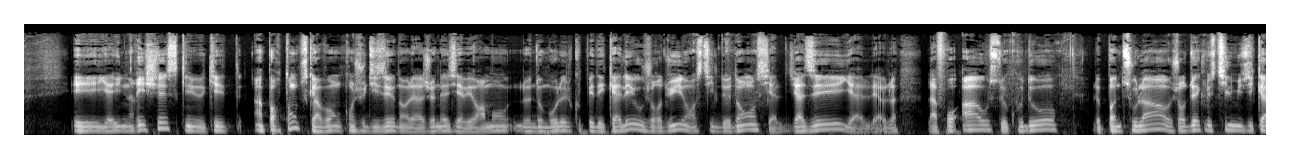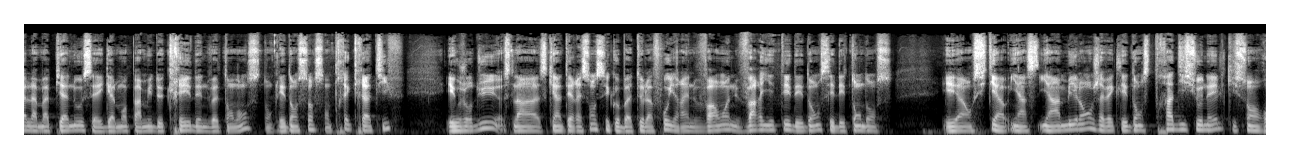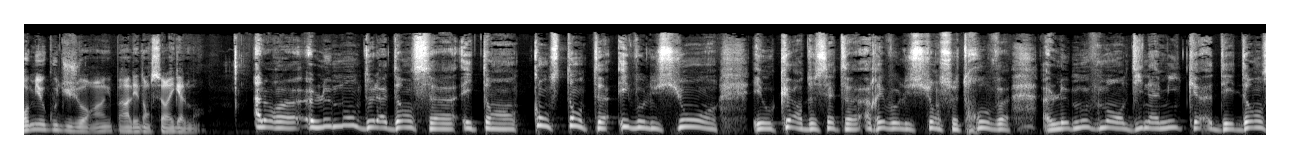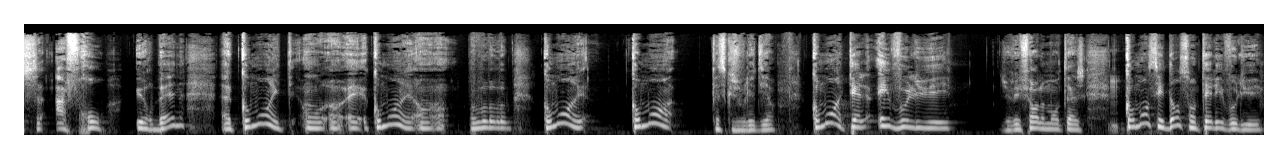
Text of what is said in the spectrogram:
Et il y a une richesse qui, est importante, parce qu'avant, quand je disais, dans la jeunesse, il y avait vraiment le domolé, le coupé décalé. Aujourd'hui, en style de danse, il y a le jazzé, il y a l'afro house, le kudo, le pansula. Aujourd'hui, avec le style musical la piano, ça a également permis de créer des nouvelles tendances. Donc, les danseurs sont très créatifs. Et aujourd'hui, ce qui est intéressant, c'est qu'au Battle Afro, il y aura une, vraiment une variété des danses et des tendances. Et ensuite, il y, a, il, y a un, il y a un mélange avec les danses traditionnelles qui sont remis au goût du jour hein, par les danseurs également. Alors, euh, le monde de la danse euh, est en constante évolution et au cœur de cette révolution se trouve le mouvement dynamique des danses afro-urbaines. Euh, comment est, comment, comment, comment, qu'est-ce que je voulais dire? Comment a-t-elle évolué? Je vais faire le montage. Hmm. Comment ces danses ont-elles évolué?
